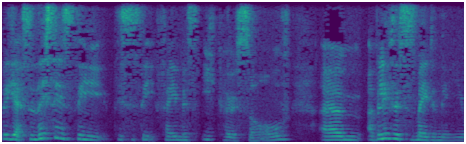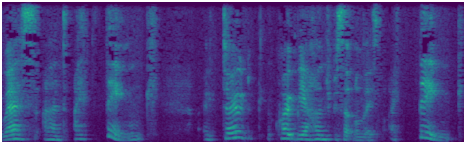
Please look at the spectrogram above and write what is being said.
But yeah, so this is the this is the famous EcoSolve. Um, I believe this is made in the US, and I think I don't quote me hundred percent on this, but I think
